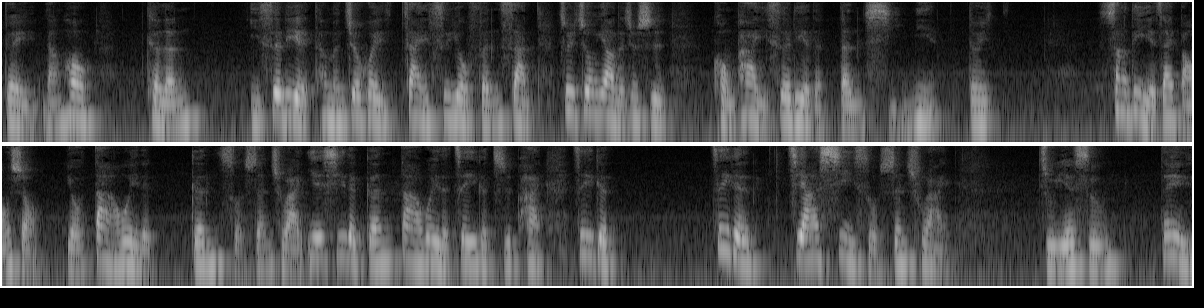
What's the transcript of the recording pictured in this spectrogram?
对，然后可能以色列他们就会再一次又分散。最重要的就是，恐怕以色列的灯熄灭。对，上帝也在保守，由大卫的根所生出来，耶西的根，大卫的这一个支派，这个这个家系所生出来，主耶稣，对。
